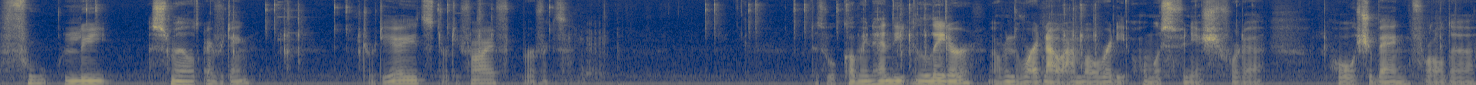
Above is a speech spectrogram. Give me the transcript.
fully smelt everything. 38, 35, perfect. That will come in handy later. Um, right now I'm already almost finished for the whole shebang, for all the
